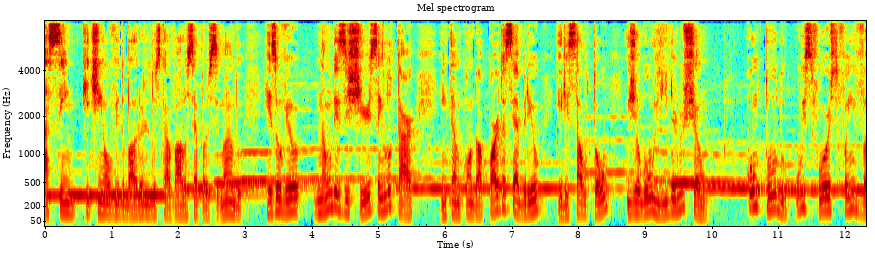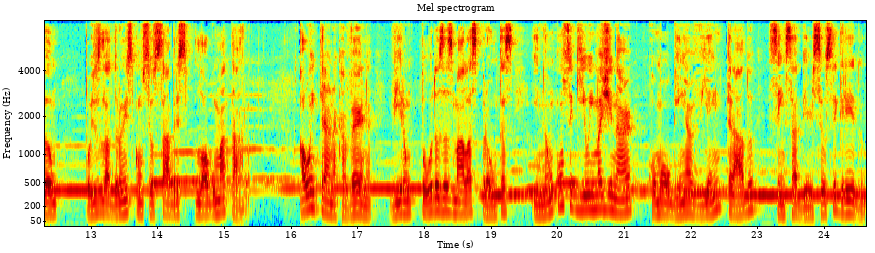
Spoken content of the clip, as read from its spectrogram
Cassim, que tinha ouvido o barulho dos cavalos se aproximando, resolveu não desistir sem lutar. Então, quando a porta se abriu, ele saltou e jogou o líder no chão. Contudo, o esforço foi em vão, pois os ladrões com seus sabres logo o mataram. Ao entrar na caverna, viram todas as malas prontas e não conseguiam imaginar como alguém havia entrado sem saber seu segredo.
